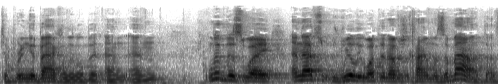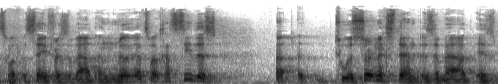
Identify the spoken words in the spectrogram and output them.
to bring it back a little bit and and live this way, and that's really what the Nefesh was about. That's what the Sefer is about, and really that's what Chassidus, uh, to a certain extent, is about: is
